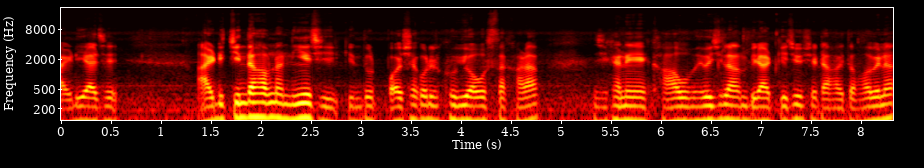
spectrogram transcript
আইডি আছে। আইডির চিন্তাভাবনা নিয়েছি, কিন্তু পয়সা করির খুবই অবস্থা খারাপ। যেখানে খাওয়াবো ভেবেছিলাম বিরাট কিছু, সেটা হয়তো হবে না।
